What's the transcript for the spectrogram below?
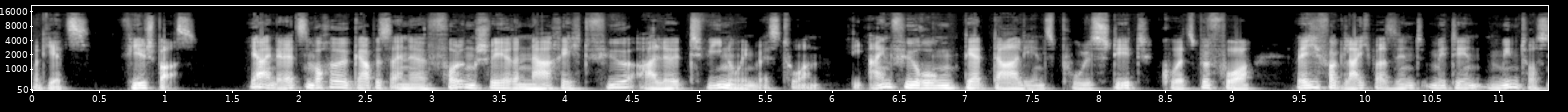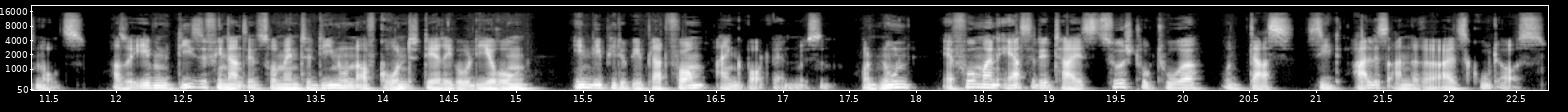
Und jetzt viel Spaß! Ja, in der letzten Woche gab es eine folgenschwere Nachricht für alle Twino-Investoren. Die Einführung der Darlehenspools steht kurz bevor, welche vergleichbar sind mit den Mintos Notes. Also eben diese Finanzinstrumente, die nun aufgrund der Regulierung in die P2P-Plattform eingebaut werden müssen. Und nun erfuhr man erste Details zur Struktur und das sieht alles andere als gut aus.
